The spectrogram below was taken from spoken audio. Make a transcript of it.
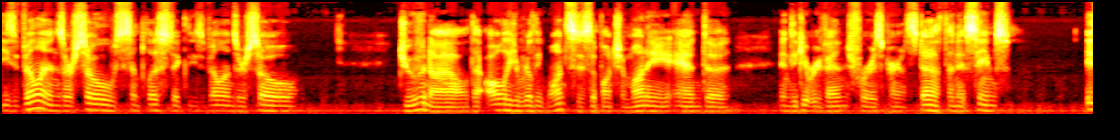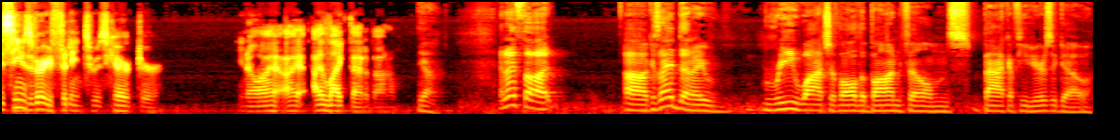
these villains are so simplistic. These villains are so juvenile that all he really wants is a bunch of money and uh, and to get revenge for his parents' death. And it seems it seems very fitting to his character. You know, I, I, I like that about him. Yeah, and I thought because I had done a rewatch of all the Bond films back a few years ago,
